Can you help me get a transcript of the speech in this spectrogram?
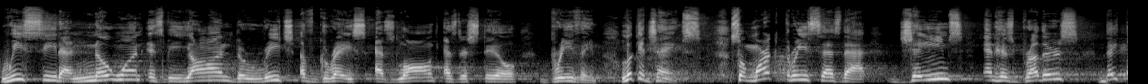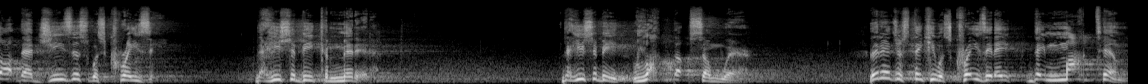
We see that no one is beyond the reach of grace as long as they're still breathing. Look at James. So Mark 3 says that James and his brothers, they thought that Jesus was crazy, that he should be committed that he should be locked up somewhere. They didn't just think he was crazy, they, they mocked him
